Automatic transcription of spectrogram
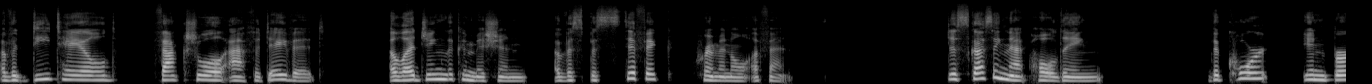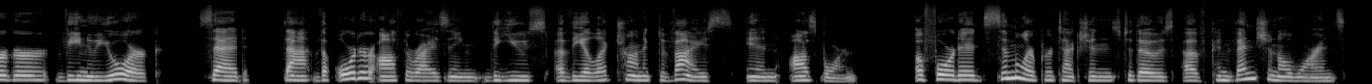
of a detailed factual affidavit alleging the commission of a specific criminal offense. Discussing that holding, the court in Berger v. New York said that the order authorizing the use of the electronic device in Osborn afforded similar protections to those of conventional warrants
